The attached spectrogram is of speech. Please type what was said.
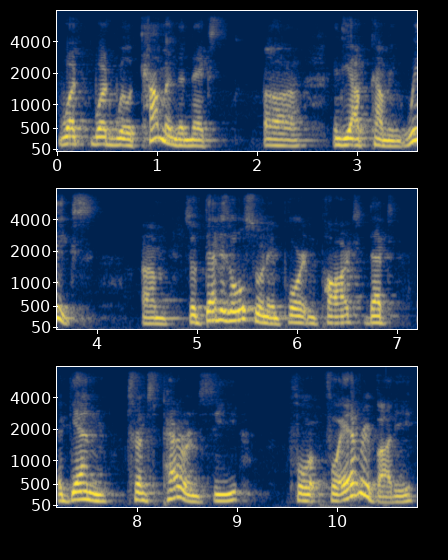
what what will come in the next uh, in the upcoming weeks. Um, so that is also an important part that again transparency for for everybody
